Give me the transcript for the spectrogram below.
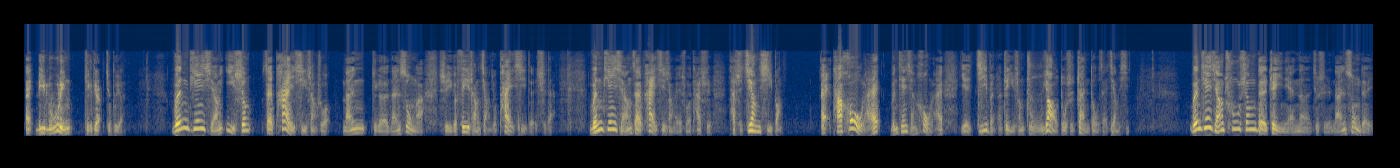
哎，离庐陵这个地儿就不远。文天祥一生在派系上说，南这个南宋啊，是一个非常讲究派系的时代。文天祥在派系上来说，他是他是江西帮，哎，他后来文天祥后来也基本上这一生主要都是战斗在江西。文天祥出生的这一年呢，就是南宋的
